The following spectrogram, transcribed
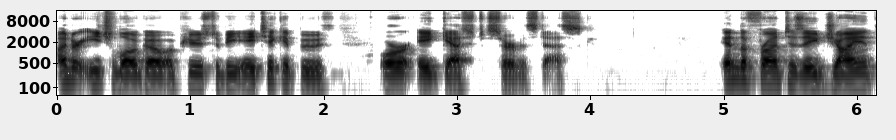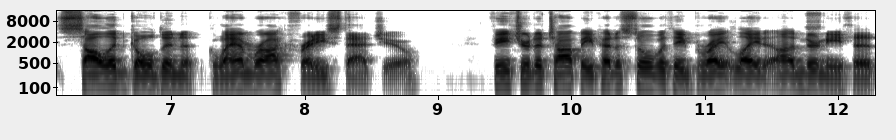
Under each logo appears to be a ticket booth or a guest service desk. In the front is a giant, solid golden Glamrock Freddy statue, featured atop a pedestal with a bright light underneath it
